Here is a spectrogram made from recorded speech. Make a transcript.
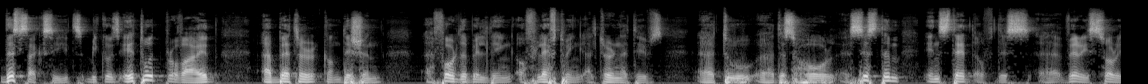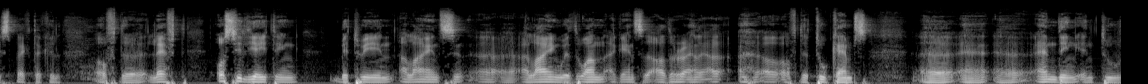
this succeeds because it would provide a better condition uh, for the building of left-wing alternatives uh, to uh, this whole system instead of this very sorry spectacle of the left oscillating between alliance, uh, allying with one against the other uh, uh, of the two camps, Uh, uh, uh, ending into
